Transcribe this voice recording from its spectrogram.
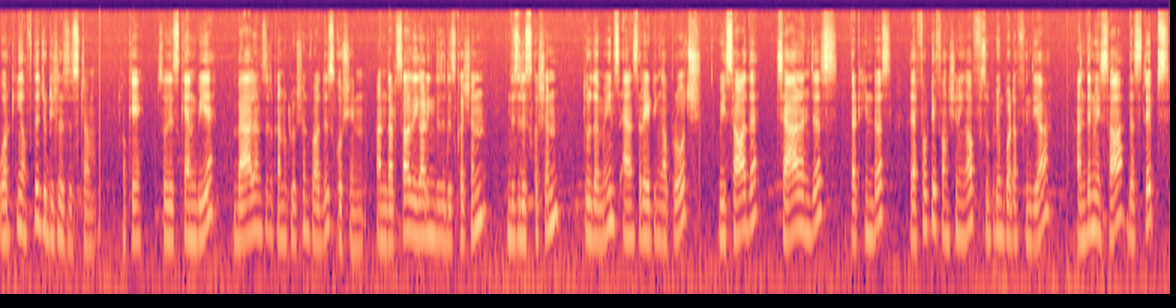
working of the judicial system. Okay so this can be a balanced conclusion for this question. And that's all regarding this discussion in this discussion through the mains answer writing approach. We saw the challenges that hinders the effective functioning of supreme court of india. And then we saw the steps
